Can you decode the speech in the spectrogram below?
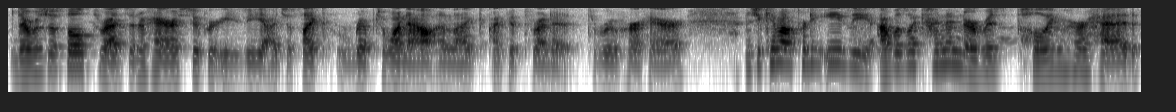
there was just little threads in her hair, super easy. I just like ripped one out and like I could thread it through her hair. And she came out pretty easy. I was like kind of nervous pulling her head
